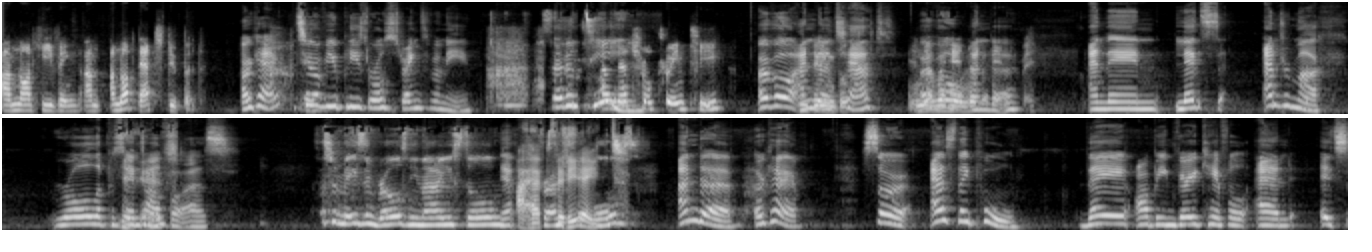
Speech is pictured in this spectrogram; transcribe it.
I'm not heaving. I'm I'm not that stupid. Okay. Two of you, please roll strength for me. 17. A natural twenty. Over or under, doing this. chat? And Over over or hand under? hand. And then let's, Andromach, roll a percentile Yes. for us. Such amazing rolls, and now you still. Yep. I have 38. rolls. Under. Okay. So as they pull, they are being very careful, and it's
